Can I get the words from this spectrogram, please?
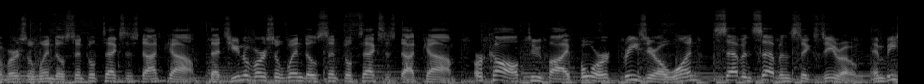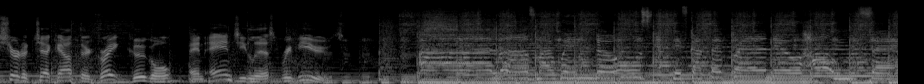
UniversalWindowsCentralTexas.com. That's UniversalWindowsCentralTexas.com. Or call 254 301 7760. And be sure to check out their great Google and Angie List reviews. I love my windows. They've got that brand new home effect.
